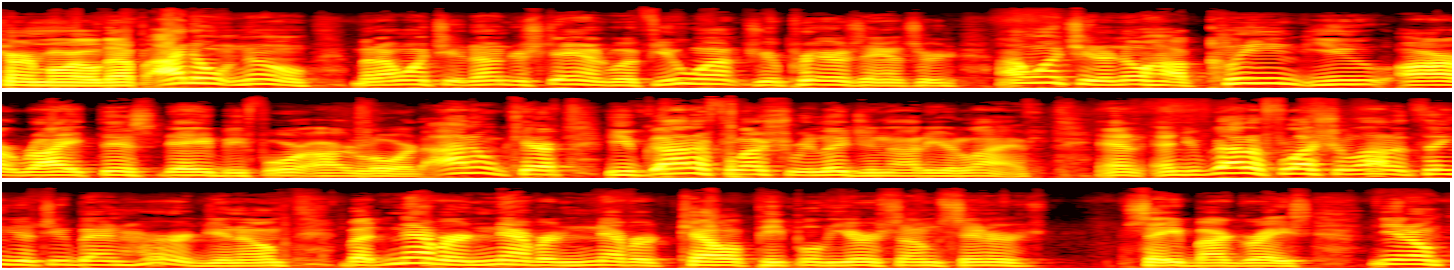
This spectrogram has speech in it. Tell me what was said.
turmoiled up. I don't know, but I want you to understand well, if you want your prayers answered, I want you to know how clean you are right this day before our Lord. I don't care. You've got to flush religion out of your life. And, and you've got to flush a lot of things that you've been heard, you know. But never, never, never tell people you're some sinner saved by grace. You know,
